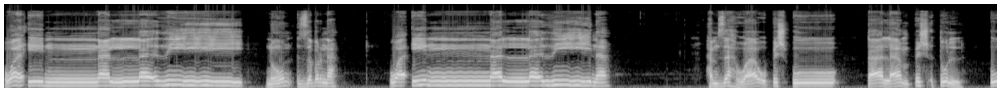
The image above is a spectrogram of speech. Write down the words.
ওয়াইনাল্লাযী নুন, জবর না। ওয়াইনাল্লাযীনা হামজা, ওয়াও, পেশ, উ, তা, লাম, পেশ, তুল, উ,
